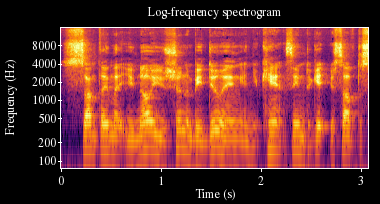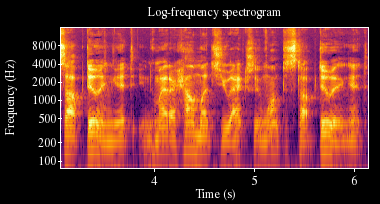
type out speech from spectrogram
something that you know you shouldn't be doing, and you can't seem to get yourself to stop doing it, no matter how much you actually want to stop doing it.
